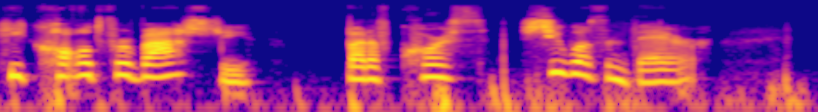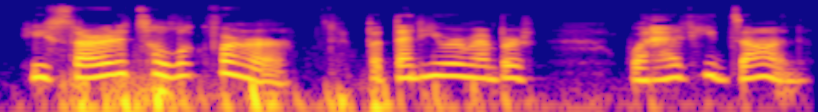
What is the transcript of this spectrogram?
he called for Vashti, but of course she wasn't there. He started to look for her, but then he remembered what had he done.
